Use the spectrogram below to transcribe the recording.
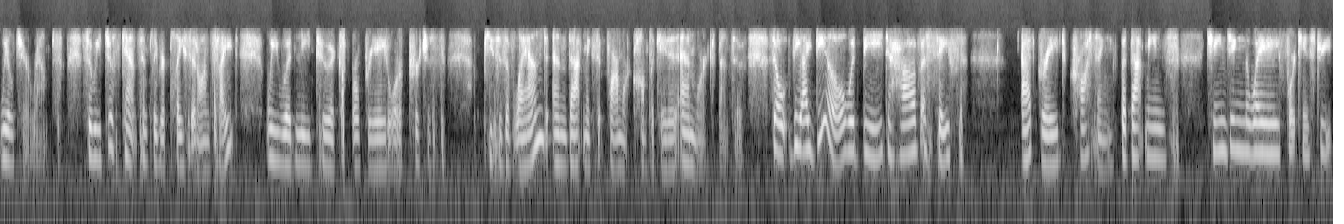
wheelchair ramps. So we just can't simply replace it on site. We would need to expropriate or purchase pieces of land, and that makes it far more complicated and more expensive. So the ideal would be to have a safe at grade crossing, but that means changing the way 14th Street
